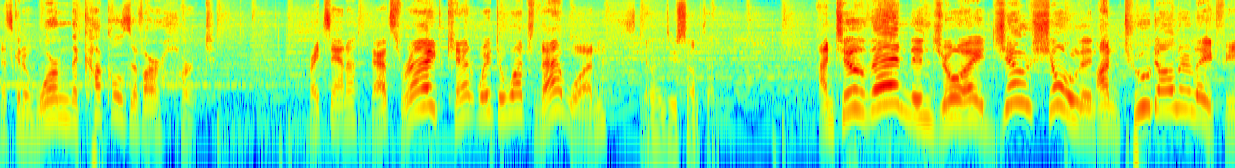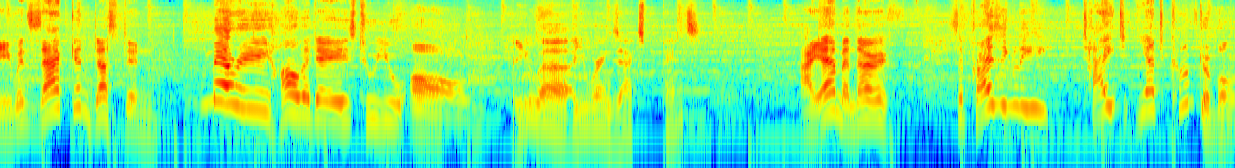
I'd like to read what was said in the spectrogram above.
That's going to warm the cuckles of our heart. Right, Santa? That's right. Can't wait to watch that one. It's gonna do something. Until then, enjoy Jill Schoelen on $2 late fee with Zak and Dustin. Merry holidays to you all. Are you uh are you wearing Zak's pants? I am, and they're surprisingly tight yet comfortable.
